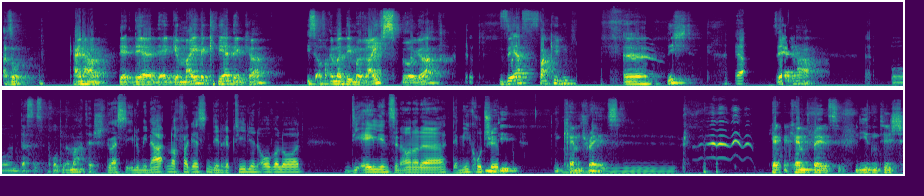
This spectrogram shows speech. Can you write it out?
also, keine Ahnung, der, der, der gemeine Querdenker ist auf einmal dem Reichsbürger sehr fucking äh, dicht. Ja. Sehr nah. Und das ist problematisch. Du hast die Illuminaten noch vergessen, den Reptilien-Overlord. Die Aliens sind auch noch da. Der Mikrochip. Die, die Chemtrails. Chemtrails, Fliesentisch.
